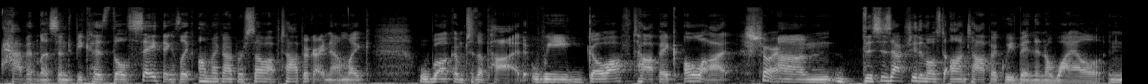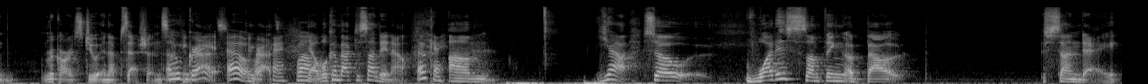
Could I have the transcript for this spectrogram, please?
haven't listened because they'll say things like, "Oh my god, we're so off topic right now." I'm like, "Welcome to the pod." We go off topic a lot. Sure. Um, this is actually the most on topic we've been in a while in regards to an obsession. So Oh, congrats. great. Oh, congrats. okay. Well- yeah, we'll come back to Sunday now. Okay. Um, yeah. So, what is something about Sunday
